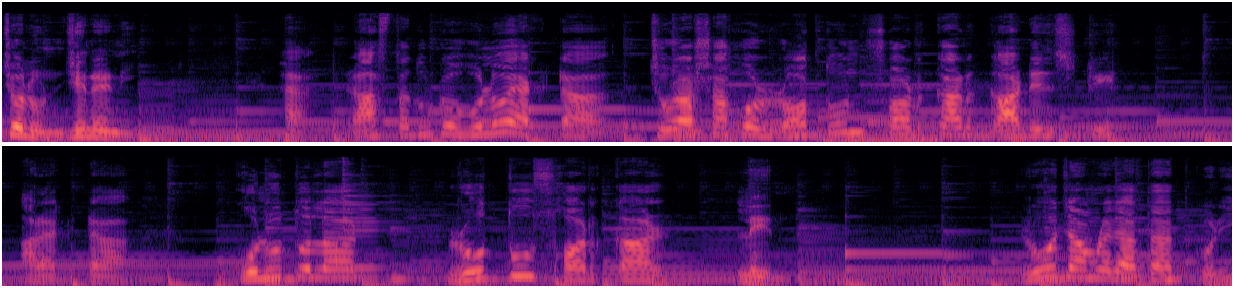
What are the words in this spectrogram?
চলুন, জেনে নিই। হ্যাঁ রাস্তা দুটো হলো একটা জোড়াসাঁকোর রতন সরকার গার্ডেন স্ট্রিট আর একটা কলুতলার রতু সরকার লেন। রোজ আমরা যাতায়াত করি,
